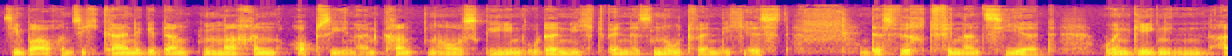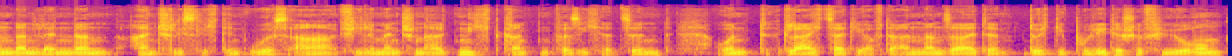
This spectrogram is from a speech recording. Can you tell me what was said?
sie brauchen sich keine Gedanken machen, ob sie in ein Krankenhaus gehen oder nicht, wenn es notwendig ist. Das wird finanziert, wohingegen in anderen Ländern, einschließlich den USA, viele Menschen halt nicht krankenversichert sind und gleichzeitig auf der anderen Seite durch die politische Führung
